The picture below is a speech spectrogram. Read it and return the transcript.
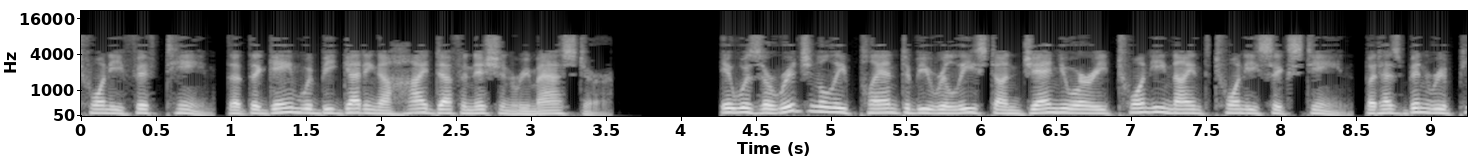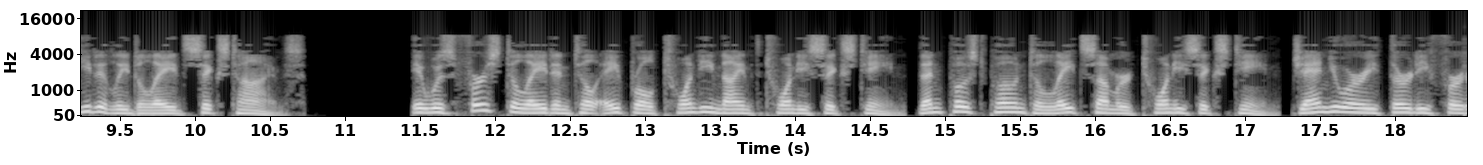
2015, that the game would be getting a high-definition remaster. It was originally planned to be released on January 29, 2016, but has been repeatedly delayed six times. It was first delayed until April 29, 2016, then postponed to late summer 2016, January 31,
